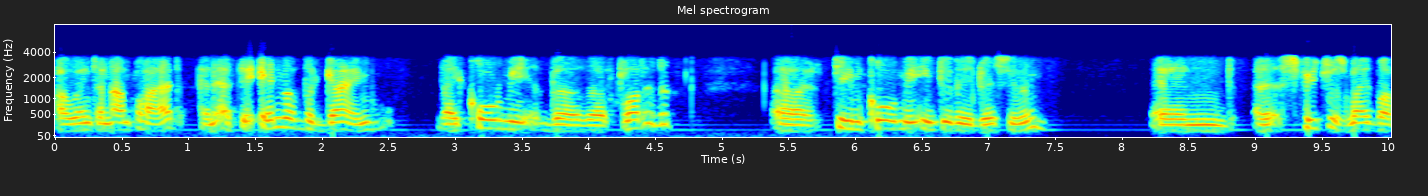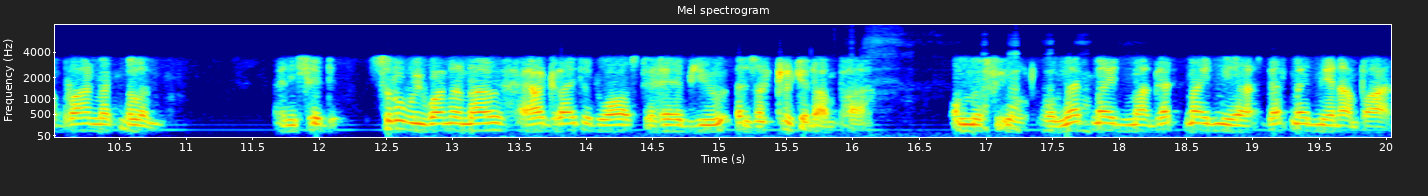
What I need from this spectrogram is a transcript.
I went and umpired, and at the end of the game, they called me. The the Florida uh, team called me into the dressing room, and a speech was made by Brian McMillan, and he said, "Cyril, we want to know how great it was to have you as a cricket umpire on the field." well, that made my, that made me a, that made me an umpire.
